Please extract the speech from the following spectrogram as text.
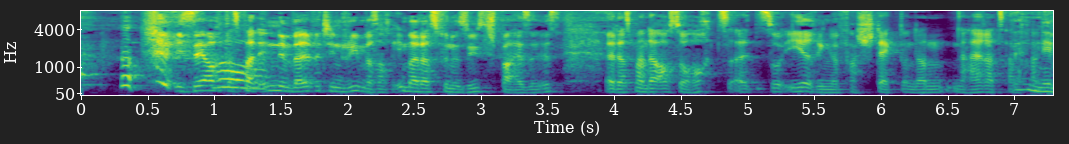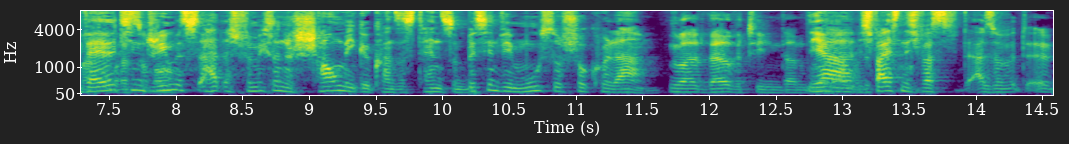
Ich sehe auch, dass man in dem Velveteen Dream, was auch immer das für eine Süßspeise ist, äh, dass man da auch so Hochzeit, so Eheringe versteckt und dann einen Heiratsantrag Nee, Velveteen. Dream ist, hat für mich so eine schaumige Konsistenz, so ein bisschen wie Mousse au Chocolat. Nur halt Velveteen dann. Ja, So, ich weiß nicht, was, also äh,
